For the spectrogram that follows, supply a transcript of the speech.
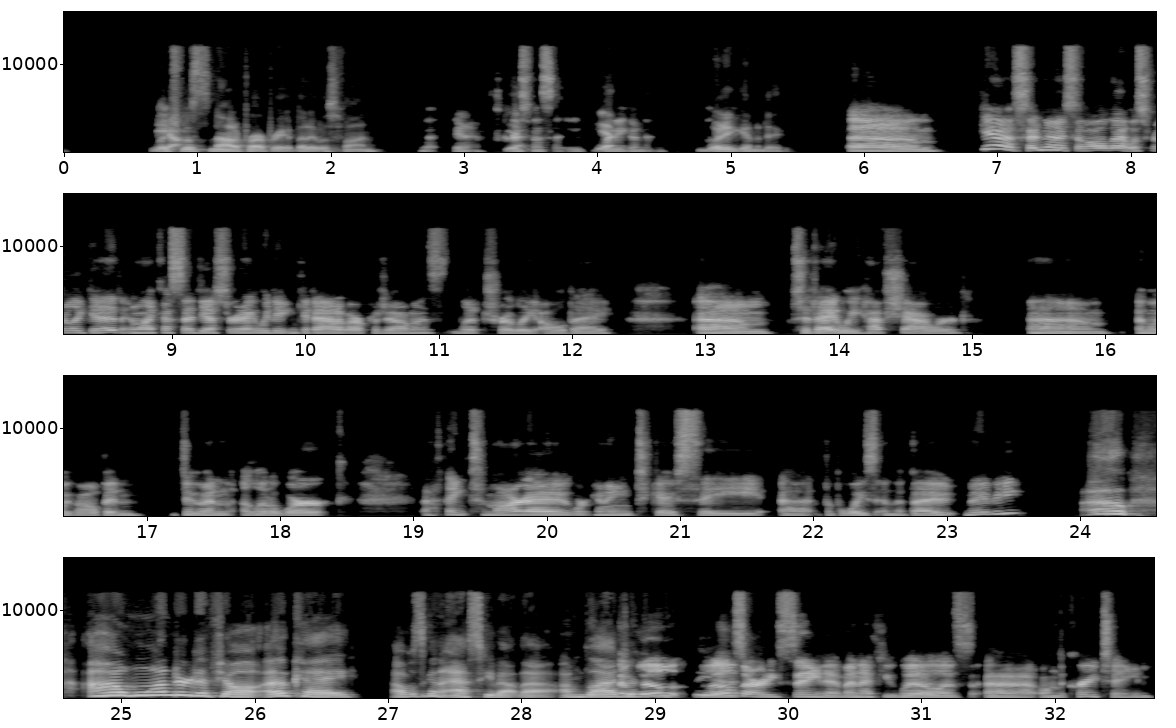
which yeah. was not appropriate, but it was fun. But, you know, Christmas yeah. Eve. What are you gonna do? What are you gonna do? Um, yeah, so no, so all that was really good. And like I said yesterday, we didn't get out of our pajamas literally all day. Um, today we have showered. Um, and we've all been doing a little work. I think tomorrow we're going to go see uh, the Boys in the Boat movie. Oh, I wondered if y'all okay. I was going to ask you about that. I'm glad so you're. Will, Will's it. already seen it. My nephew Will is uh, on the crew team.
